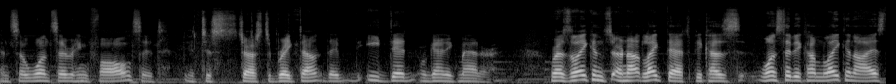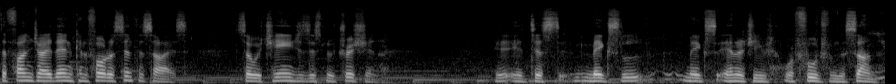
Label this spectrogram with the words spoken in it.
And so once everything falls, it, it just starts to break down. They eat dead organic matter. Whereas lichens are not like that because once they become lichenized, the fungi then can photosynthesize. So it changes its nutrition. It, it just makes, makes energy or food from the sun.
